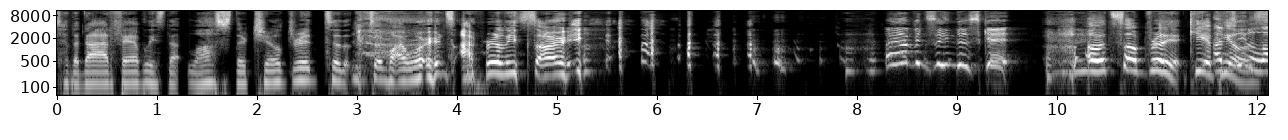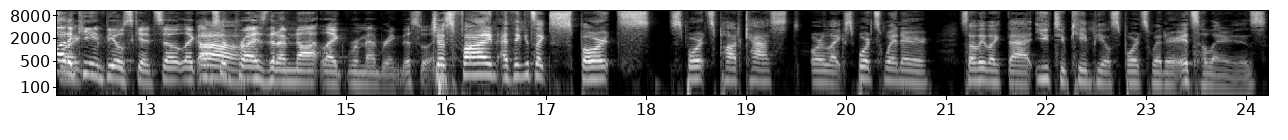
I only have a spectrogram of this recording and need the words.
To the nine families that lost their children, to the, to my words, I'm really sorry. I haven't seen this skit. Oh, it's so brilliant. Key and I've Peele seen a lot like, of Key and Peele skits, so like I'm Ah. surprised that I'm not like remembering this one. just fine. I think it's like sports sports podcast or like sports winner, something like that. YouTube Key and Peele sports winner. It's hilarious.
